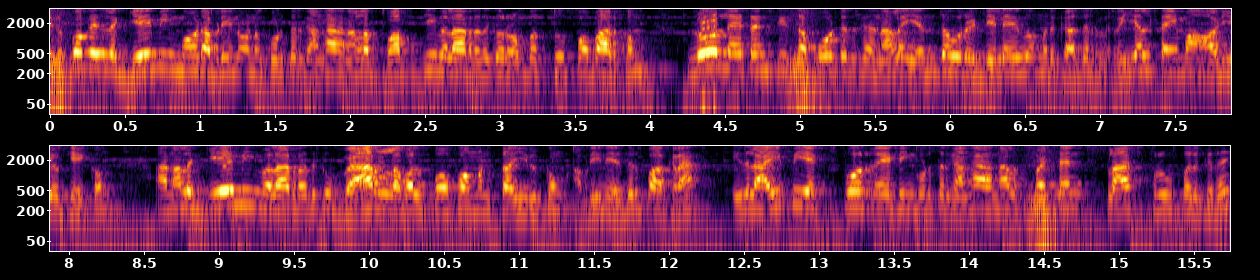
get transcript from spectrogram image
இது போக இதில் கேமிங் மோட் அப்படின்னு ஒன்று கொடுத்துருக்காங்க. அதனால பப்ஜி விளாட்றதுக்கு ரொம்ப சூப்பராக இருக்கும். லோ லேட்டன்சி சப்போர்ட் இருக்கிறதுனால எந்த ஒரு டிலேவும் இருக்காது. ரியல் டைமாக ஆடியோ கேட்கும். அதனால கேமிங் விளாட்றதுக்கு வேற லெவல் பர்ஃபார்மன்ஸாக இருக்கும் அப்படின்னு எதிர்பார்க்குறேன். இதில் ஐபி எக்ஸ்போர் ரேட்டிங் கொடுத்துருக்காங்க. அதனால ஸ்வெட் அண்ட் ஸ்பிளாஷ் ப்ரூஃப் இருக்குது.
